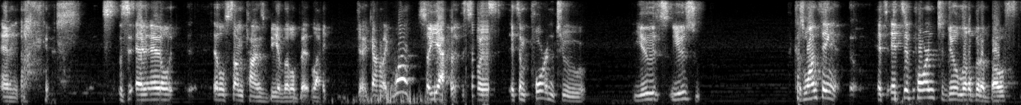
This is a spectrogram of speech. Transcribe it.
and and it'll it'll sometimes be a little bit like kind of like what? So yeah but so it's it's important to use use because one thing it's it's important to do a little bit of both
